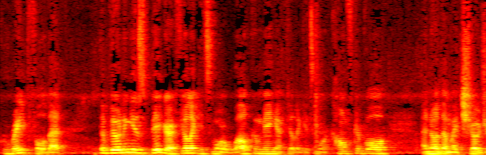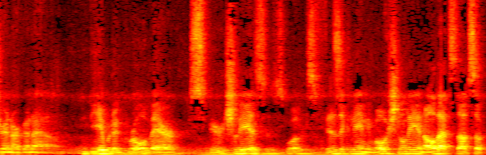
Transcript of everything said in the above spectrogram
grateful that the building is bigger. I feel like it's more welcoming. I feel like it's more comfortable. I know that my children are going to be able to grow there spiritually as, as well as physically and emotionally and all that stuff. So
